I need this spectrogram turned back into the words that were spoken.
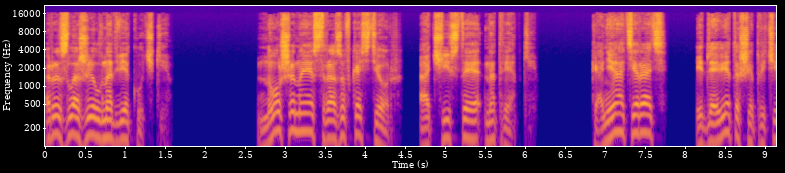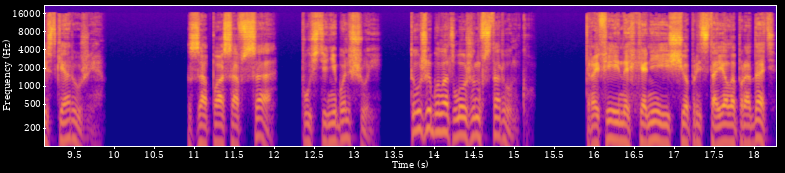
разложил на две кучки. Ношенное сразу в костер, а чистое на тряпки коня отирать и для ветоши при чистке оружия. Запас овса, пусть и небольшой, тоже был отложен в сторонку. Трофейных коней еще предстояло продать,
